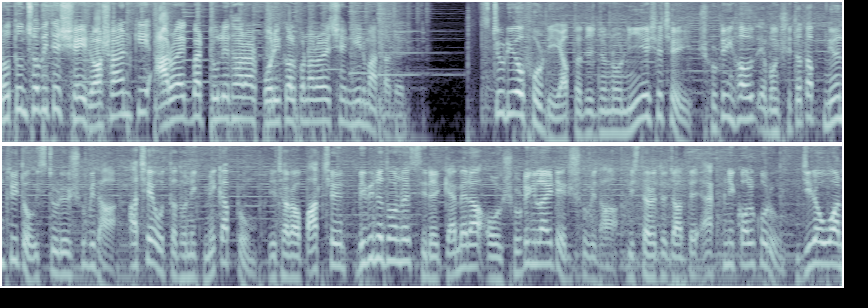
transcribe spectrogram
নতুন ছবিতে সেই রসায়ন কি আরও একবার তুলে ধরার পরিকল্পনা রয়েছে নির্মাতাদের? স্টুডিও ফোর আপনাদের জন্য নিয়ে এসেছে শুটিং হাউস এবং শীতাতাপ নিয়ন্ত্রিত স্টুডিওর সুবিধা। আছে অত্যাধুনিক মেকআপ রুম, এছাড়াও পাচ্ছেন বিভিন্ন ধরনের সিনের ক্যামেরা ও শুটিং লাইটের সুবিধা। বিস্তারিত জানতে এখনই কল করুন zero one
